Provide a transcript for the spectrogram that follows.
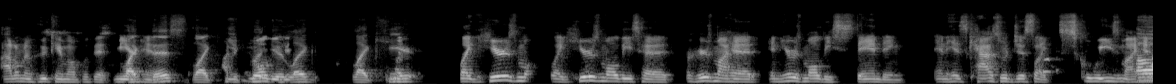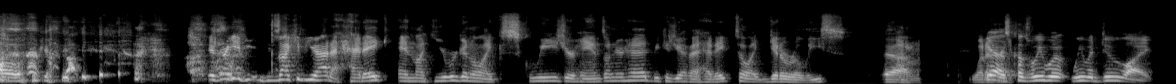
I don't know who came up with it me like or him. this, like you put Moldy your did. leg like here. like here's Mo- like here's Maldi's head or here's my head and here's Maldi standing and his calves would just like squeeze my head Oh, okay. It's like if it's like if you had a headache and like you were gonna like squeeze your hands on your head because you have a headache to like get a release. Yeah. know. Whatever. Yeah, it's because we would we would do like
